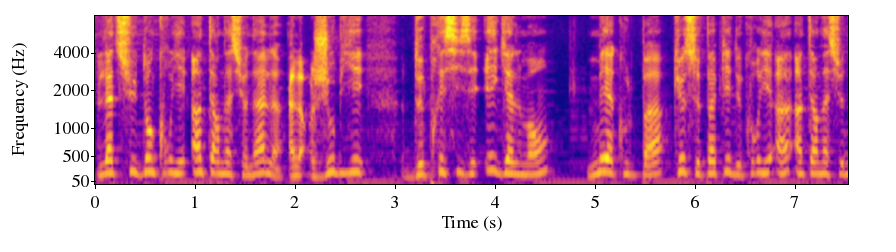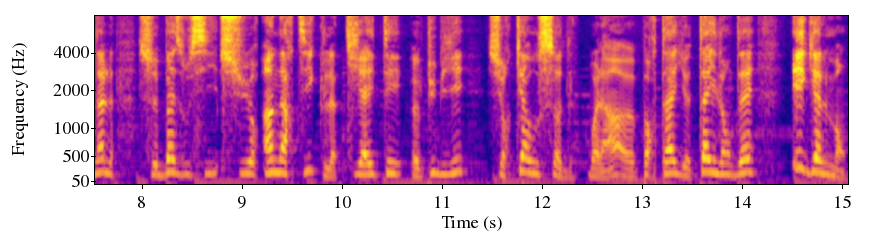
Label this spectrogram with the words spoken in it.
là-dessus dans Courrier International. Alors j'ai oublié de préciser également mais à culpa que ce papier de courrier international se base aussi sur un article qui a été euh, publié sur Kaosod, voilà, un euh, portail thaïlandais également.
